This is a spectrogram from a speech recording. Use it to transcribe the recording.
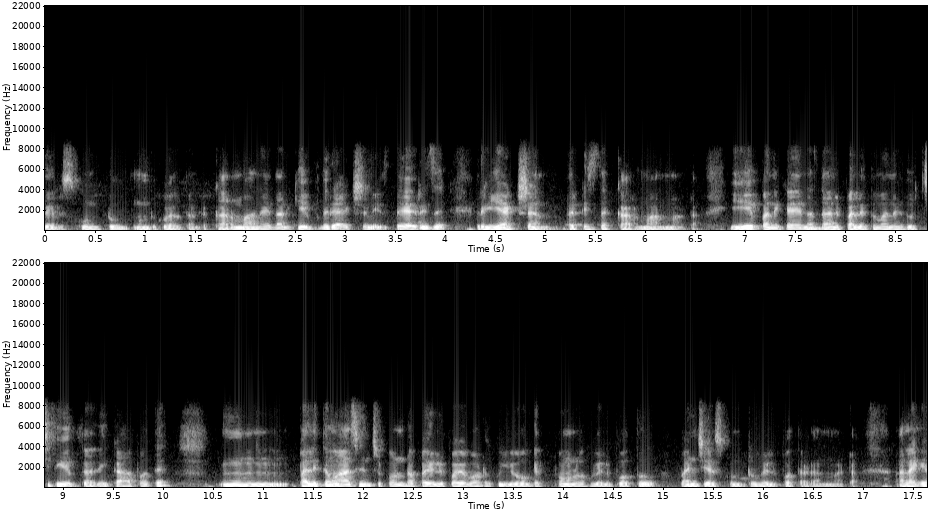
తెలుసుకుంటూ ముందుకు వెళ్తాడు కర్మ అనే దానికి every action is there is a reaction. That is the కర్మ అనమాట. ఏ పనికైనా దాని ఫలితం అనేది వచ్చి తీరుతుంది కాకపోతే ఫలితం ఆశించకుండా వెళ్ళిపోయేవాడు ఒక యోగత్వంలోకి వెళ్ళిపోతూ పని చేసుకుంటూ వెళ్ళిపోతాడనమాట. అలాగే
